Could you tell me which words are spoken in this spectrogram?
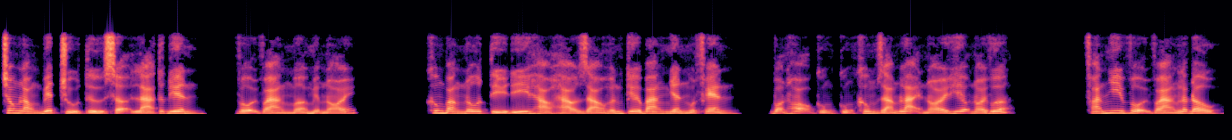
trong lòng biết chủ tử sợ là tức điên, vội vàng mở miệng nói. Không bằng nô tỳ đi hảo hảo giáo huấn kia bang nhân một phen, bọn họ cũng cũng không dám lại nói hiệu nói vượng. Phán nhi vội vàng lắc đầu,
